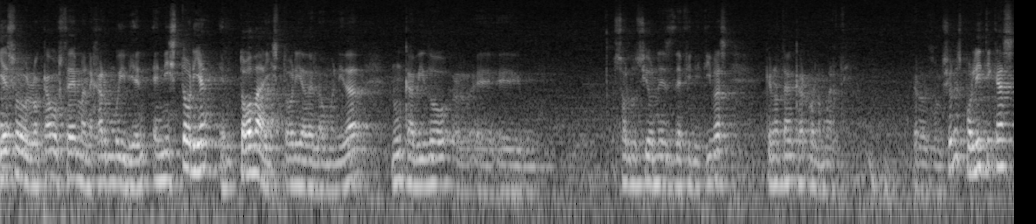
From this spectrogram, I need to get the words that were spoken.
y eso lo acaba usted de manejar muy bien, en historia, en toda historia de la humanidad, nunca ha habido eh, eh, soluciones definitivas que no tengan que ver con la muerte. Pero de soluciones políticas,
